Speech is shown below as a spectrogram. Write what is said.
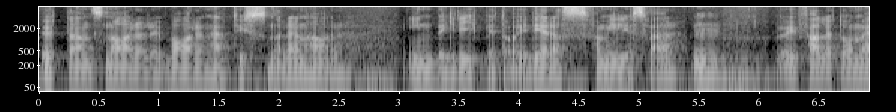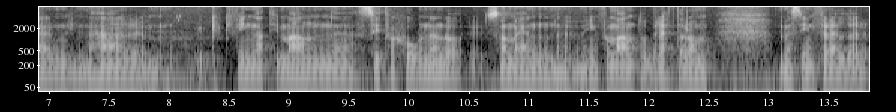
Utan snarare vad den här tystnaden har inbegripit då i deras familjesfär. Mm. I fallet då med den här kvinna till man eh, situationen då som en informant då berättar om med sin förälder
